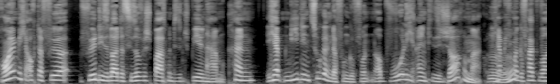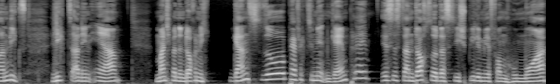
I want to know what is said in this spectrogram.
freue mich auch dafür, für diese Leute, dass sie so viel Spaß mit diesen Spielen haben können. Ich habe nie den Zugang davon gefunden, obwohl ich eigentlich dieses Genre mag. Und ich habe mich Mhm. immer gefragt, woran liegt's? Liegt es an den eher manchmal dann doch nicht ganz so perfektionierten Gameplay? Ist es dann doch so, dass die Spiele mir vom Humor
